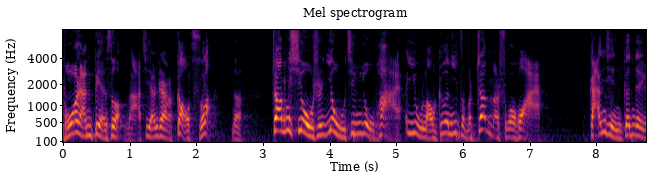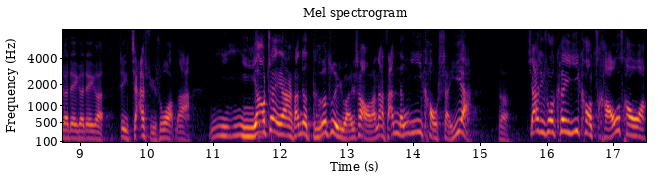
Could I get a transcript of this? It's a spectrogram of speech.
勃然变色。那既然这样，告辞了。那张绣是又惊又怕呀！哎呦，老哥，你怎么这么说话呀？赶紧跟这个这个这个这贾诩说啊，你你要这样，咱就得罪袁绍了。那咱能依靠谁呀？啊，贾诩说可以依靠曹操啊。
